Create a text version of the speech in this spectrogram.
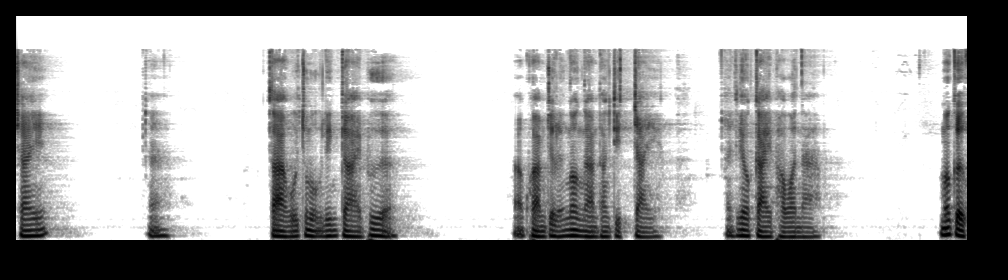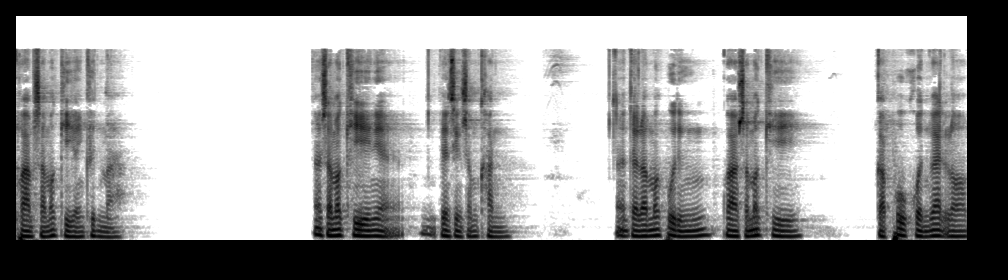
ใช้ตาหูจมูกลิ้นกายเพื่อความเจริญงอกงามทางจิตใจที่เรียกว่ากายภาวนา เมื่อเกิดความสามัคคีกันขึ้นมาสามัคคีเนี่ยเป็นสิ่งสำคัญ แต่เรามักพูดถึงความสามัคคีกับผู้คนแวดล้อม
